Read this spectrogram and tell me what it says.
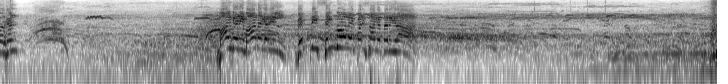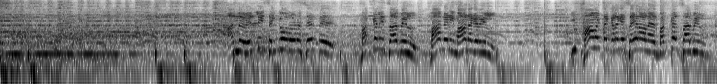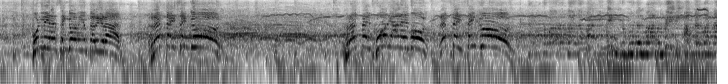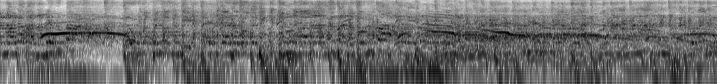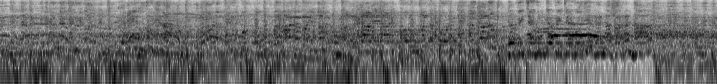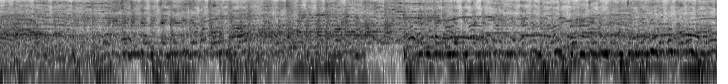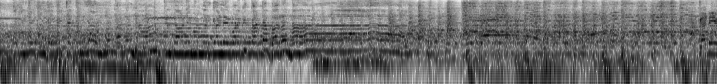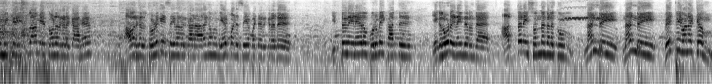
கைலாஸ் மாங்கனி மாநகரில் வெற்றி செங்கோலை பரிசாக தருகிறார். அந்த வெள்ளி செங்கோலோடு சேர்த்து மக்களின் சார்பில் மாங்கனி மாநகரில் மாவட்ட கழக இரட்டை செங்கோல். இரட்டை போர் யானை போல் இரட்டை செங்கோல். இன்று முதல் மாறும் வீதி மக்கள் மன்னன் நாடா கட்ட கண்ணியமிக்க இஸ்லாமிய தோழர்களுக்காக அவர்கள் தொழுகை செய்வதற்கான அரங்கமும் ஏற்பாடு செய்யப்பட்டிருக்கிறது. இத்தனை நேரம் பொறுமை காத்து எங்களோடு இணைந்திருந்த அத்தனை சொந்தங்களுக்கும் நன்றி நன்றி வெற்றி வணக்கம்.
